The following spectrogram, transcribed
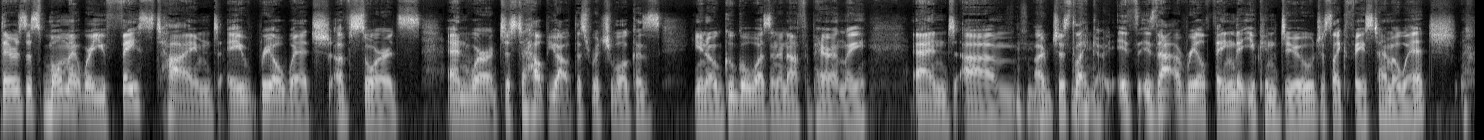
There's this moment where you FaceTimed a real witch of sorts and were just to help you out with this ritual because you know Google wasn't enough apparently. And um, I'm just like, is is that a real thing that you can do? Just like FaceTime a witch?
